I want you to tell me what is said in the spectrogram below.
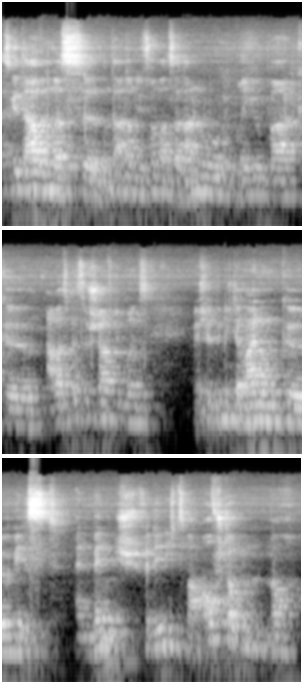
Es geht darum, dass äh, unter anderem die Firma Zalando im Regiopark äh, Arbeitsplätze schafft. Übrigens bin ich der Meinung, äh, mir ist ein Mensch, für den ich zwar aufstocken noch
